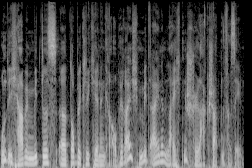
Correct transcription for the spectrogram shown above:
Und ich habe mittels äh, Doppelklick hier in den Graubereich mit einem leichten Schlagschatten versehen.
